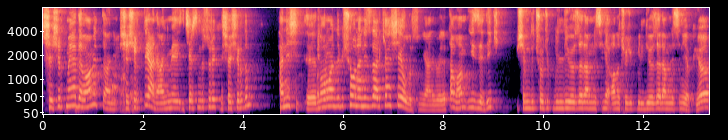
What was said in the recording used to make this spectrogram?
şaşırtmaya devam etti. Hani şaşırttı yani anime içerisinde sürekli şaşırdım. Hani e, normalde bir shonen izlerken şey olursun yani böyle tamam izledik. Şimdi çocuk bildiği özel hamlesini, ana çocuk bildiği özel hamlesini yapıyor.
